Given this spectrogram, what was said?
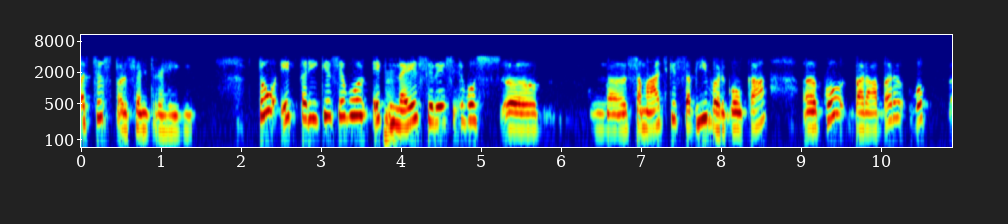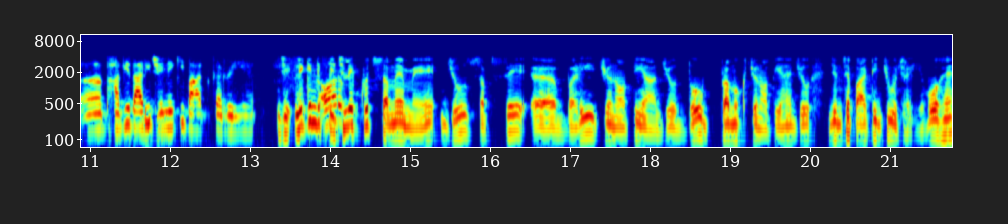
25 परसेंट रहेगी। तो एक तरीके से वो एक हम्म। नए सिरे से वो आ, समाज के सभी वर्गों का आ, को बराबर वो भागीदारी देने की बात कर रही है। जी लेकिन और, पिछले कुछ समय में जो सबसे बड़ी चुनौतियाँ जो दो प्रमुख चुनौतियाँ हैं जो जिनसे पार्टी जूझ रही है वो है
